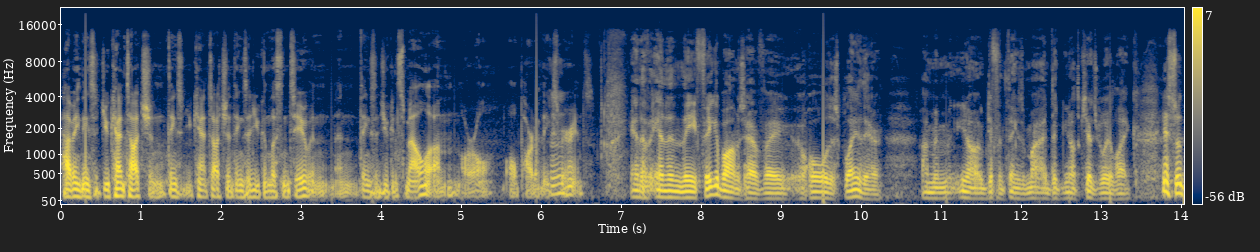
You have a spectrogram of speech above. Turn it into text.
having things that you can touch and things that you can't touch and things that you can listen to and, and things that you can smell um, are all, all part of the experience. And the, and then the Feigenbaums have a, a whole display there. I mean, you know, different things my, that, you know, the kids really like. Yeah, so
